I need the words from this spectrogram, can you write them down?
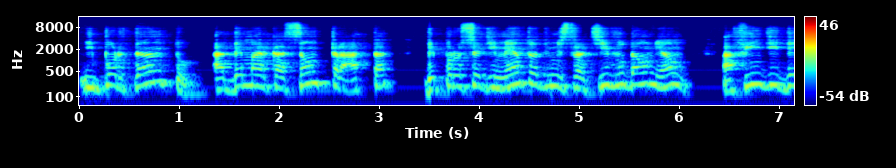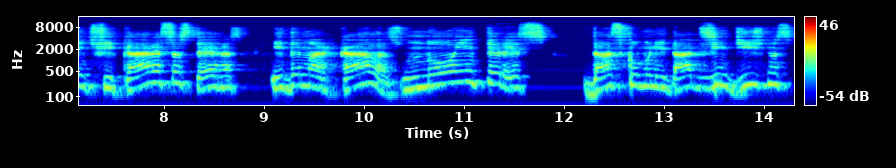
E, portanto, a demarcação trata de procedimento administrativo da União, a fim de identificar essas terras e demarcá-las no interesse das comunidades indígenas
